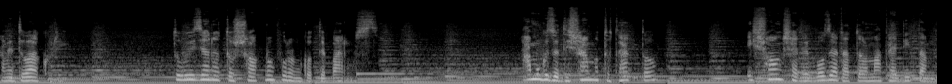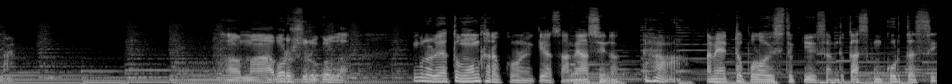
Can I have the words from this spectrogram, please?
আমি দোয়া করি। তুই যেন তোর স্বপ্ন পূরণ করতে পারস। আমাকে যদি সামর্থ্য থাকতো এই সংসারের বোঝাটা তোর মাথায় দিতাম না। হ্যাঁ, মা আবারও শুরু করলা। এগুলো এত মন খারাপ করো নাকি? আছে আমি আসি না। হ্যাঁ। আমি একটা পোলা হয়েছে তো কি হয়েছে আমি তো কাজকাম করতেছি।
